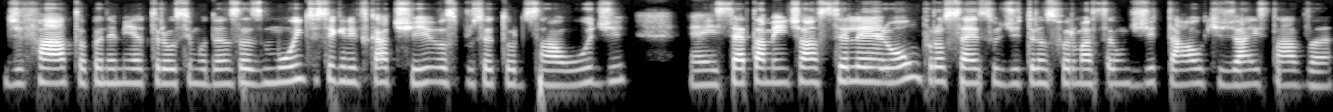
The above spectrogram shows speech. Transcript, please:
De fato, a pandemia trouxe mudanças muito significativas para o setor de saúde é, e certamente acelerou um processo de transformação digital que já estava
